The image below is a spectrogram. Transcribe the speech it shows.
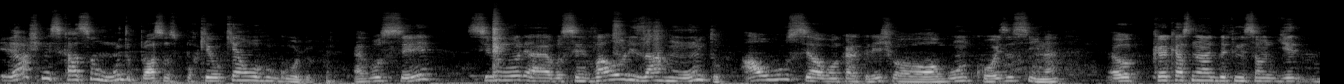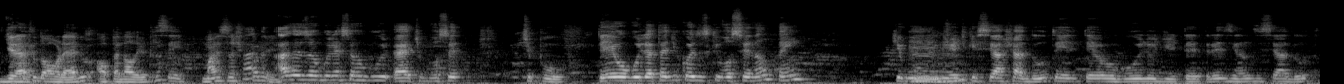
Eu acho que nesse caso são muito próximos, porque o que é um orgulho? É você se vangloriar, é você valorizar muito algo seu, alguma característica ou alguma coisa assim, né? Eu creio que essa não é a definição di direta do Aurélio, ao pé da letra, Sim. mas acho que por aí. Às vezes orgulho é ser orgulho. É tipo, você. Tipo, ter orgulho até de coisas que você não tem. Tipo, Uhum. gente que se acha adulto e ele tem orgulho de ter 13 anos e ser adulto.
